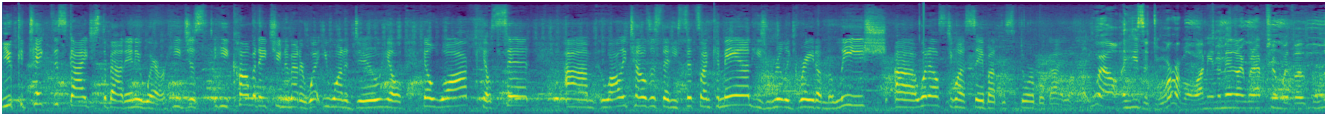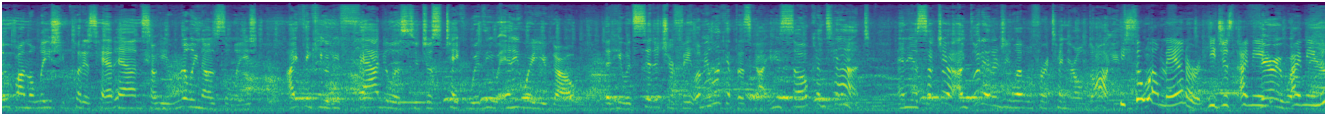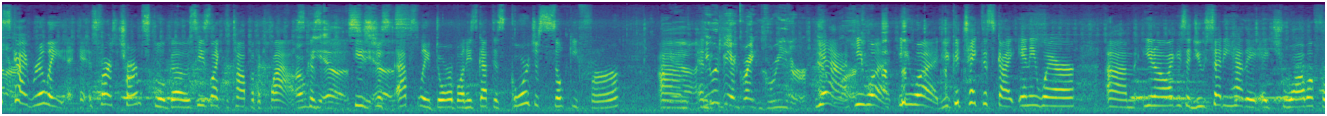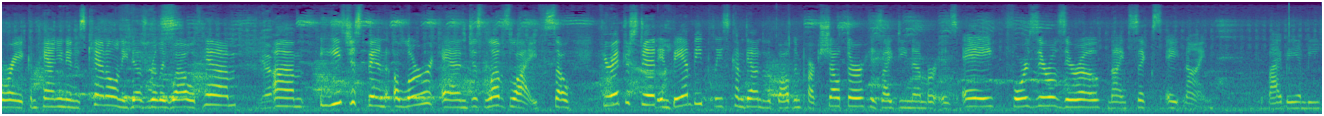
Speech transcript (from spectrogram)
You could take this guy just about anywhere. He just he accommodates you no matter what you want to do. He'll he'll walk. He'll sit. Um, Lolly tells us that he sits on command. He's really great on the leash. Uh, what else do you want to say about this adorable guy, Lolly? Well, he's adorable. I mean, the minute I went up to him with the, the loop on the leash, he put his head in, so he really knows the leash. I think he would be fabulous to just take with you anywhere you go, that he would sit at your feet. Let me look at this guy. He's so content. And he has such a, a good energy level for a 10-year-old dog. He's, he's so well-mannered. He just, I mean, well I mean, this guy really, as far as charm school goes, he's like the top of the class. Oh, he is. He's he just is. absolutely adorable, and he's got this gorgeous silky fur. Um, yeah, and he would be a great greeter. Yeah, he would. He would. You could take this guy anywhere. Um, you know, like I said, you said he had a, a, Chihuahua for a companion in his kennel, and he does really well with him. Yep. Um, he's just been alert and just loves life. So if you're interested in Bambi, please come down to the Baldwin Park Shelter. His ID number is A4009689. Bye, Bambi.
